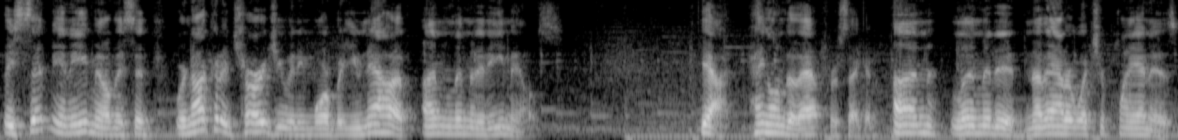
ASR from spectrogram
They sent me an email they said we're not going to charge you anymore but you now have unlimited emails. Yeah hang on to that for a second. Unlimited no matter what your plan is.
